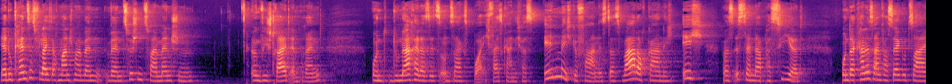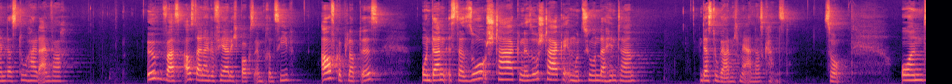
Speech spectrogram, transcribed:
Ja, du kennst es vielleicht auch manchmal, wenn, wenn zwischen zwei Menschen irgendwie Streit entbrennt und du nachher da sitzt und sagst, boah, ich weiß gar nicht, was in mich gefahren ist, das war doch gar nicht ich, was ist denn da passiert? Und da kann es einfach sehr gut sein, dass du halt einfach irgendwas aus deiner Gefährlichbox im Prinzip aufgeploppt ist und dann ist da so stark, eine so starke Emotion dahinter, dass du gar nicht mehr anders kannst. So. Und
